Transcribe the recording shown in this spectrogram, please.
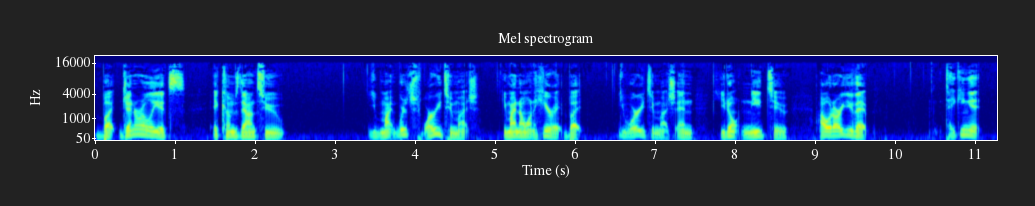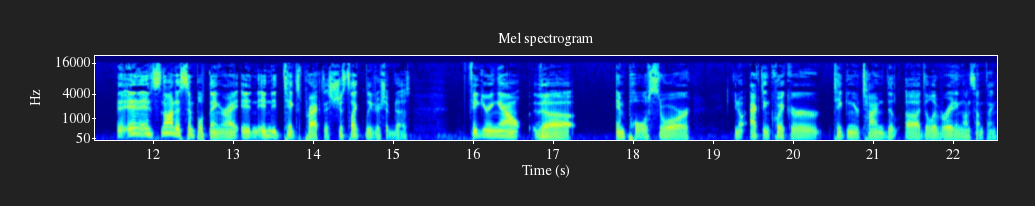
But generally, it's it comes down to you might we're just worry too much. You might not want to hear it, but you worry too much, and you don't need to. I would argue that taking it, and it's not a simple thing, right? It, it, it takes practice, just like leadership does. Figuring out the impulse or you know acting quicker, taking your time de- uh, deliberating on something.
